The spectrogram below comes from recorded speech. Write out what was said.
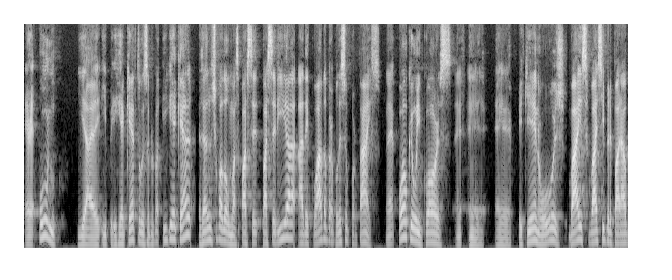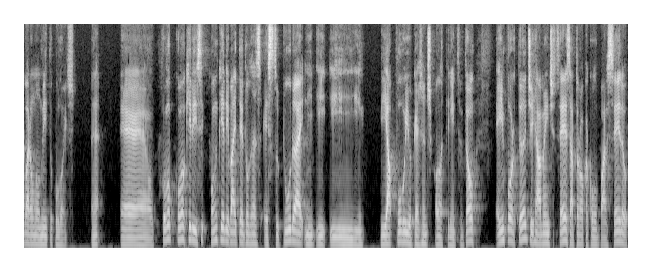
é, único e, aí, e requer toda essa preparação. E requer, já a gente falou, uma parceria adequada para poder suportar isso. Né? Qual que é o e-commerce é, é, é, pequeno hoje vai, vai se preparar para um momento como esse? Né? é, como, como, que ele, como que ele vai ter toda essa estrutura e, e, e, e apoio que a gente coloca clientes. Então, é importante realmente ter essa troca com o parceiro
